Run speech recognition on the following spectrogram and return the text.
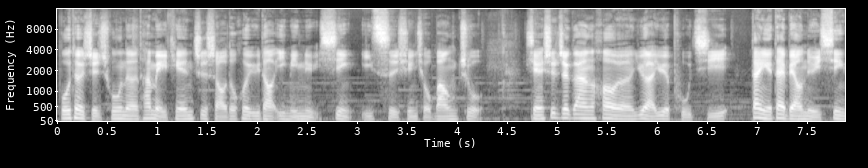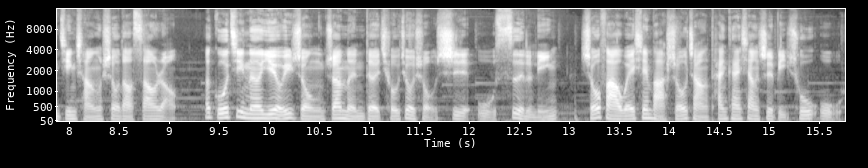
波特指出呢，他每天至少都会遇到一名女性，以此寻求帮助，显示这个暗号呢越来越普及，但也代表女性经常受到骚扰。而国际呢，也有一种专门的求救手势五四零，手法为先把手掌摊开，像是比出五，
